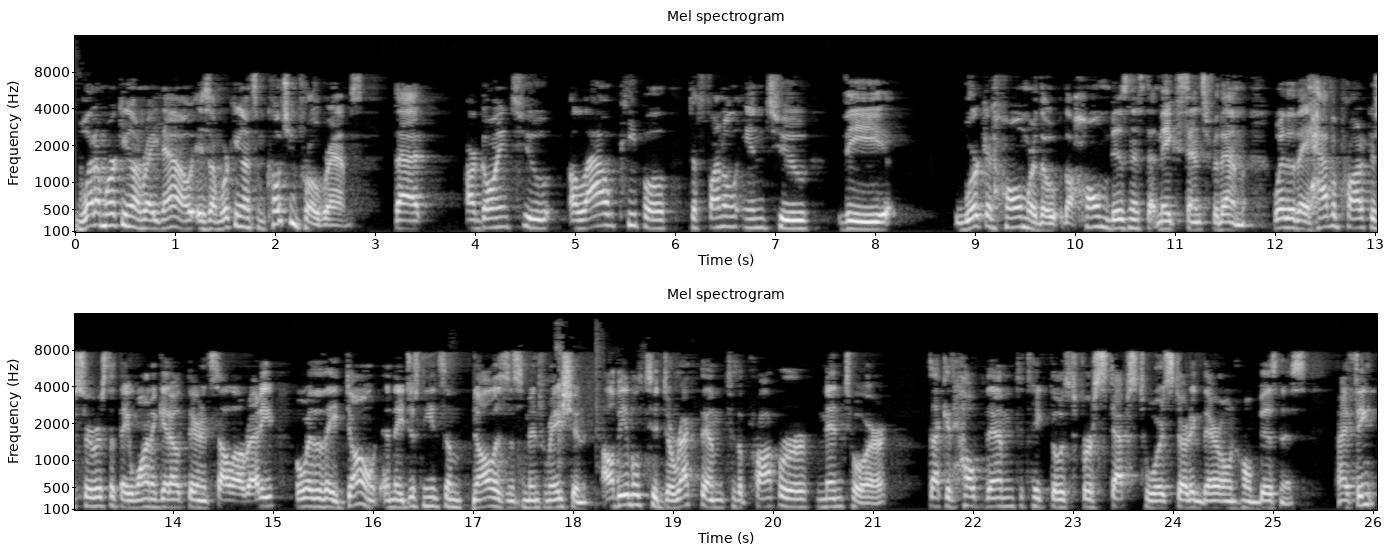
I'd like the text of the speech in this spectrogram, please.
What I'm working on right now is I'm working on some coaching programs that are going to allow people to funnel into the work at home or the, the home business that makes sense for them. Whether they have a product or service that they want to get out there and sell already, or whether they don't and they just need some knowledge and some information, I'll be able to direct them to the proper mentor that can help them to take those first steps towards starting their own home business. I think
